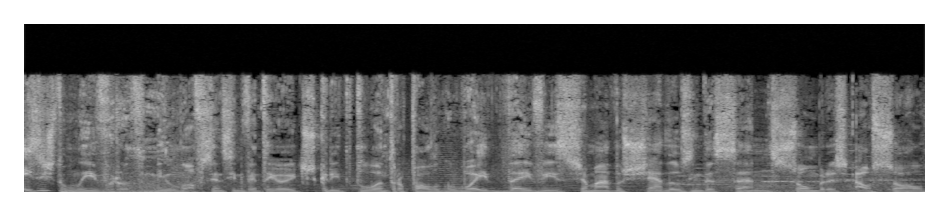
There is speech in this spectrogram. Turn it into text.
Existe um livro de 1998 escrito pelo antropólogo Wade Davis chamado Shadows in the Sun Sombras ao Sol.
